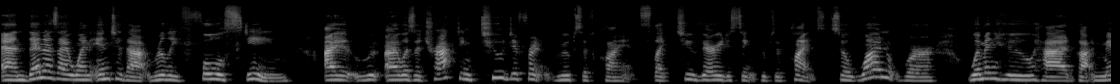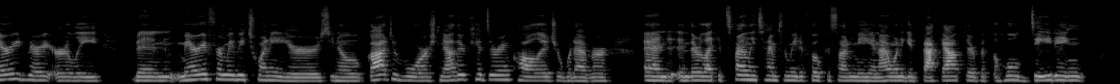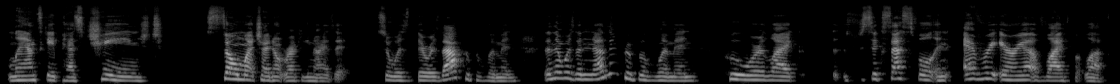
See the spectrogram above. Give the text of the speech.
And then as I went into that really full steam, I I was attracting two different groups of clients, like two very distinct groups of clients. So one were women who had gotten married very early, been married for maybe 20 years, you know, got divorced, now their kids are in college or whatever, and and they're like it's finally time for me to focus on me and I want to get back out there, but the whole dating landscape has changed so much I don't recognize it. So was there was that group of women. Then there was another group of women who were like successful in every area of life but love.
